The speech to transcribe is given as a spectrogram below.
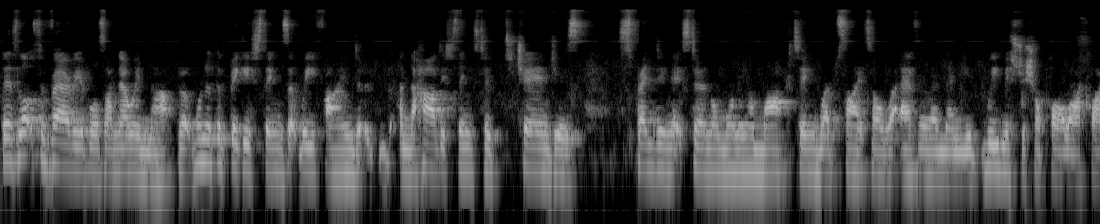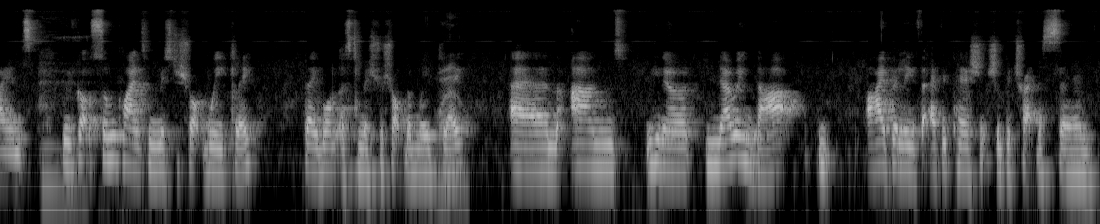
There's lots of variables I know in that, but one of the biggest things that we find and the hardest things to, to change is spending external money on marketing, websites or whatever, and then you, we mystery shop all our clients. Mm. We've got some clients who mystery shop weekly. They want us to mystery shop them weekly. Wow. Um, and, you know, knowing that, I believe that every patient should be treated the same.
